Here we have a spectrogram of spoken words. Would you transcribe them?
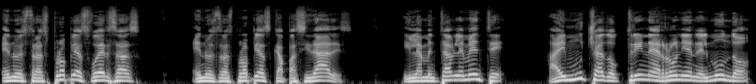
en nuestras propias fuerzas, en nuestras propias capacidades. Y lamentablemente, hay mucha doctrina errónea en el mundo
